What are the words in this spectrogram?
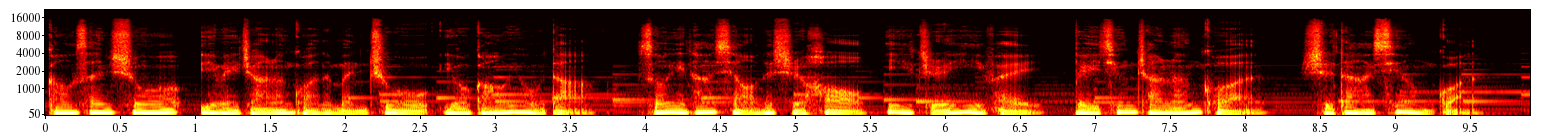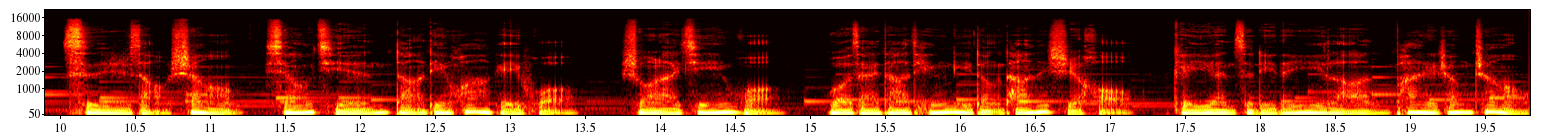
高三说，因为展览馆的门柱又高又大，所以他小的时候一直以为北京展览馆是大象馆。次日早上，小简打电话给我，说来接我。我在大厅里等他的时候，给院子里的玉兰拍了张照。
